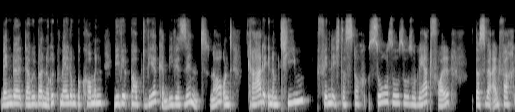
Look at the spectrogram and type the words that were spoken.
wenn wir darüber eine Rückmeldung bekommen, wie wir überhaupt wirken, wie wir sind. Ne? Und gerade in einem Team finde ich das doch so, so, so, so wertvoll, dass wir einfach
